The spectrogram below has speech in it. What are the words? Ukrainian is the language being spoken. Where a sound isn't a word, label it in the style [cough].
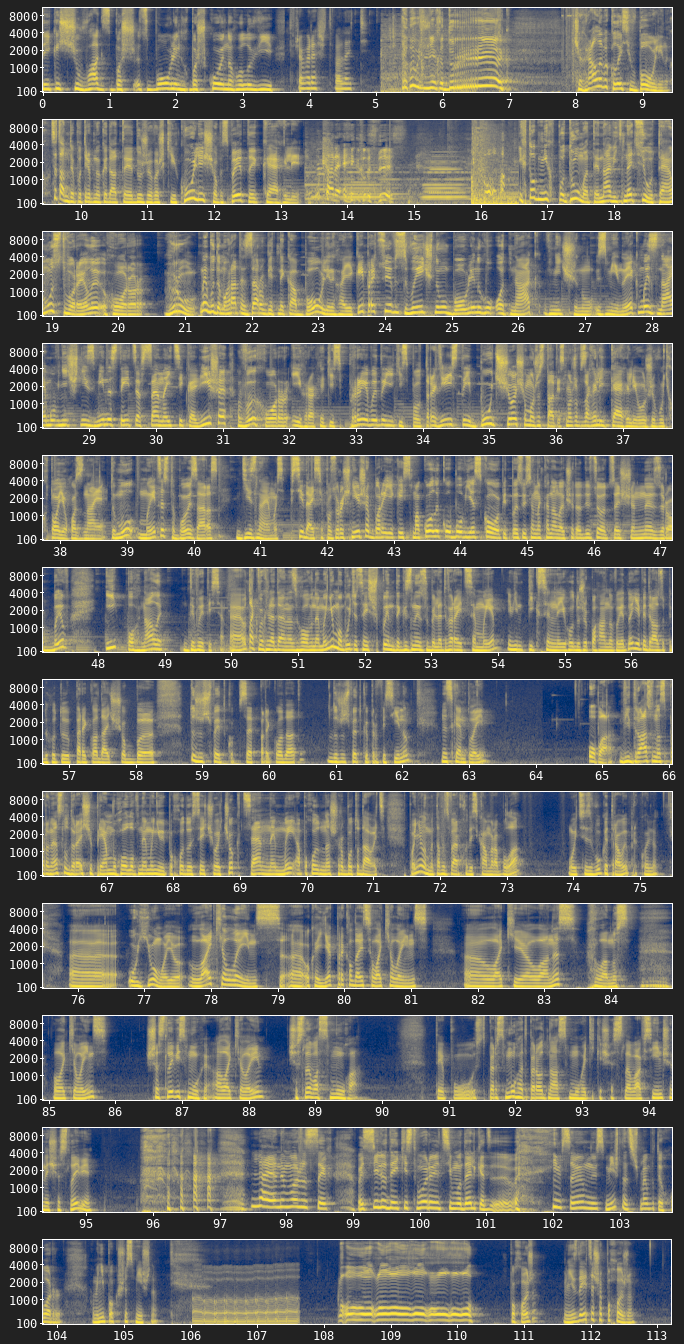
Це якийсь чувак з, баш... з боулінг башкою на голові. Треба решт в туалеті. Бляха, дурак! Чи грали ви колись в боулінг? Це там, де потрібно кидати дуже важкі кулі, щоб збити кеглі. What kind of angle is this? І хто б міг подумати, навіть на цю тему створили горор. Гру. Ми будемо грати за робітника боулінга, який працює в звичному боулінгу, однак в нічну зміну. Як ми знаємо, в нічні зміни стається все найцікавіше в хорор іграх. Якісь привиди, якісь полтергейсти, будь-що, що може статись. Може, взагалі кеглі оживуть, хто його знає. Тому ми це з тобою зараз дізнаємось. Всідайся позручніше, бери якийсь смаколик, обов'язково підписуйся на канал, якщо ти до цього це ще не зробив. І погнали дивитися. Е, отак виглядає у нас головне меню. Мабуть, оцей шпиндик знизу біля дверей це ми. Він піксельний, його дуже погано видно. Я відразу підготую перекладач, щоб е, дуже швидко все перекладати. Дуже швидко і професійно. Низькаємо play. Опа, відразу нас перенесло, до речі, прямо в головне меню. І походу, цей чувачок це не ми, а походу наш роботодавець. Поняли? Ми там зверху десь камера була. Ой, ці звуки трави, прикольно. Е, Ой, йомою, Lucky Lanes. Е, окей, як перекладається Lucky Lanes? Е, Lucky Lanes. [laughs] Ланус. Lucky Lanes. Щасливі смуги. А Lucky Lane. Щаслива смуга. Типу, тепер смуга, тепер одна смуга тільки щаслива, а всі інші нещасливі. [laughs] Ля, я не можу з цих. Ось ці люди, які створюють ці модельки, їм [laughs] самим не смішно, це ж має бути хоррор. А мені поки що смішно. Похоже? Мені здається, що похоже.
